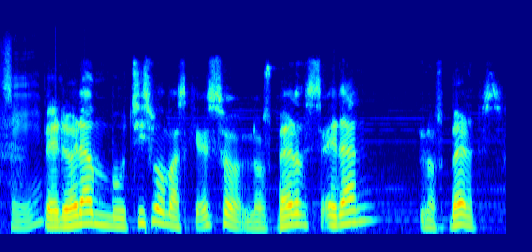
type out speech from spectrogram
Sí. pero eran muchísimo más que eso. Los Birds eran los Birds.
